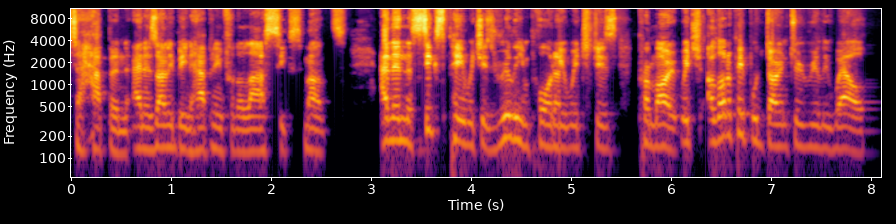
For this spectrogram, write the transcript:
to happen and has only been happening for the last six months. And then the 6P, which is really important, which is promote, which a lot of people don't do really well.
